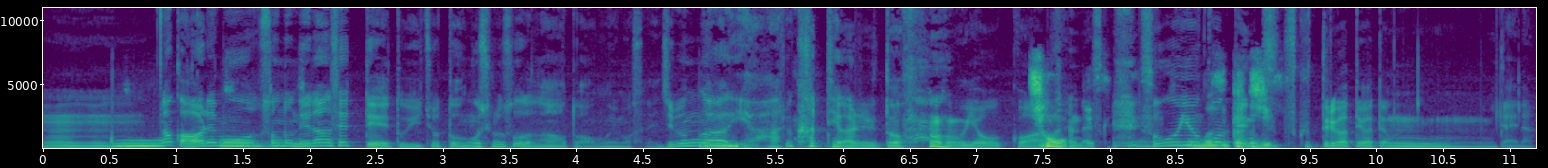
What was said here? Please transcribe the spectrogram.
うんうんうん。なんかあれもその値段設定といいちょっと面白そうだなとは思いますね。自分がうん。やるかって言われると よくわかんないですけどですねそういうコンテンツ作ってるかって言われてもうーんみたいな。うん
